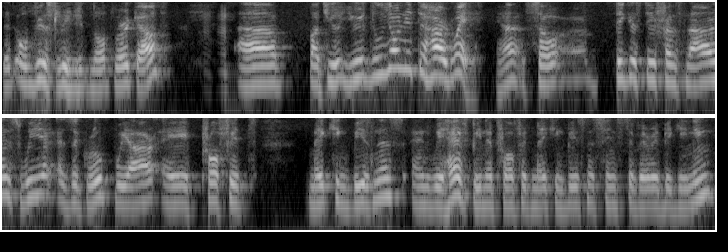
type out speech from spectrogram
that obviously did not work out. Mm-hmm. Uh, but you, you you learn it the hard way. Yeah. So uh, biggest difference now is we as a group we are a profit making business and we have been a profit making business since the very beginning.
